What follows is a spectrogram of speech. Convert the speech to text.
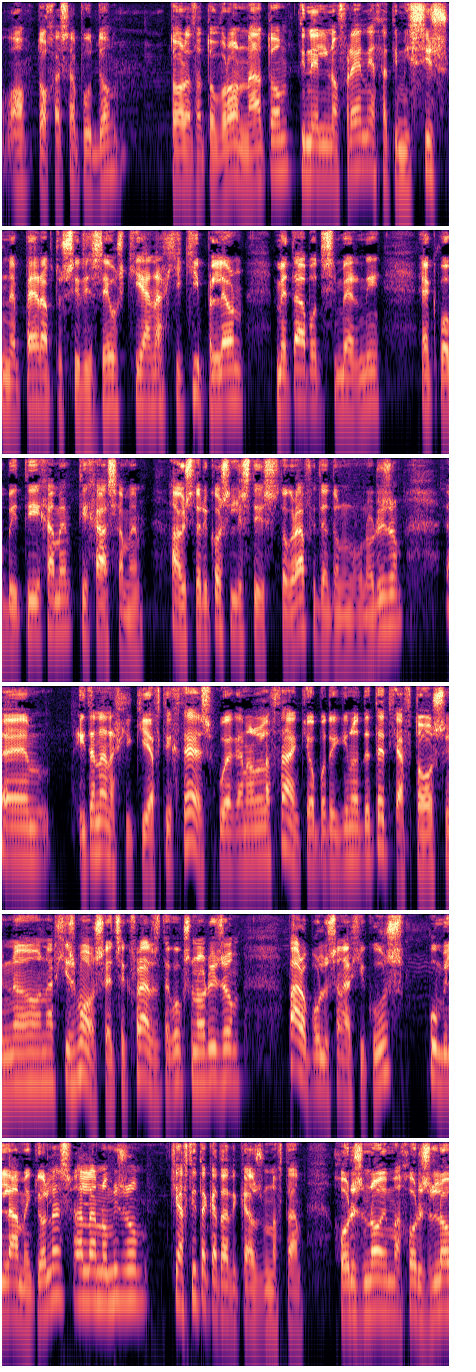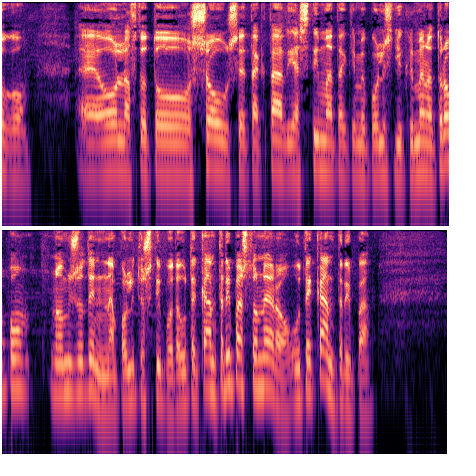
ο, το χασα, πούντο. Τώρα θα το βρω, να το. Την ελληνοφρένεια θα τη μισήσουν πέρα από τους Σιριζέους και οι αναρχικοί πλέον μετά από τη σημερινή εκπομπή. Τι είχαμε, τι χάσαμε. Α, ο ιστορικός ληστής. Το γράφει, δεν τον γνωρίζω. Ε, ήταν αναρχικοί αυτοί χθες που έκαναν όλα αυτά και όποτε γίνονται τέτοια. Αυτός είναι ο αναρχισμός. Έτσι εκφράζεται. Εγώ γνωρίζω πάρα πολλούς αναρχικούς που μιλάμε κιόλας, αλλά νομίζω και αυτοί τα καταδικάζουν αυτά. Χωρίς νόημα, χωρίς λόγο ε, όλο αυτό το show σε τακτά διαστήματα και με πολύ συγκεκριμένο τρόπο, νομίζω δεν είναι απολύτως τίποτα. Ούτε καν τρύπα στο νερό. Ούτε καν τρύπα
